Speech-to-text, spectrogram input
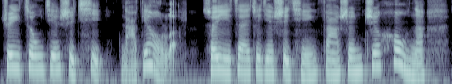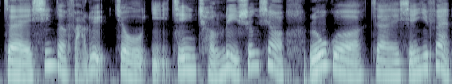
追踪监视器拿掉了。所以在这件事情发生之后呢，在新的法律就已经成立生效。如果在嫌疑犯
